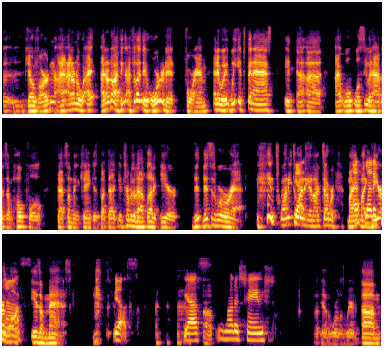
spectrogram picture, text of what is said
Uh, Joe Vardon. I, I don't know. I, I don't know. I think I feel like they ordered it for him. Anyway, we it's been asked. It uh, uh I will we'll see what happens. I'm hopeful that something changes. But that in terms of athletic gear, th- this is where we're at. in 2020 yes. in October. My, my gear mask. I want is a mask. yes. Yes. Uh, a lot has changed. Yeah, the world is weird. Um,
